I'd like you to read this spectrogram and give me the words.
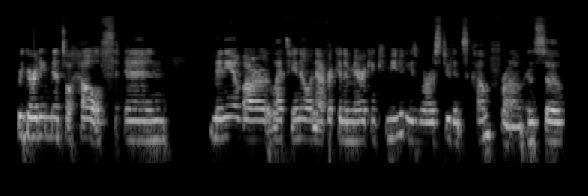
regarding mental health and many of our Latino and African American communities where our students come from. And so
